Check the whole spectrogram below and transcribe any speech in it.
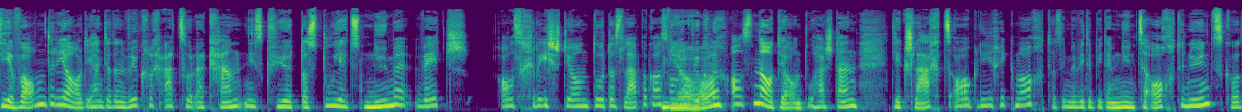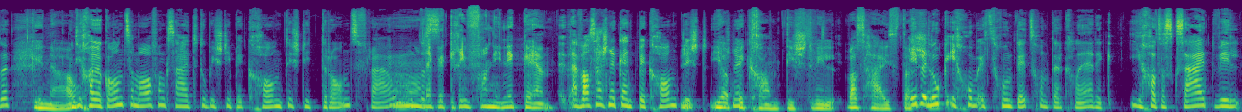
die Wanderjahre, die haben ja dann wirklich auch zur Erkenntnis geführt, dass du jetzt nicht mehr willst, als Christian durch das Leben gehen, sondern ja. wirklich als Nadja. Und du hast dann die Geschlechtsangleichung gemacht, da sind wir wieder bei dem 1998, oder? Genau. Und ich habe ja ganz am Anfang gesagt, du bist die bekannteste Transfrau. Mm, den Begriff habe ich nicht gern. Äh, was hast du nicht gern? Bekanntest? Ja, bekanntest, weil, was heisst das Eben, schau, ich komm, jetzt, kommt, jetzt kommt die Erklärung. Ich habe das gesagt, weil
